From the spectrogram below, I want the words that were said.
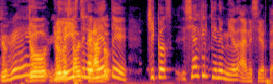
Yo, yo, me leíste la mente. Chicos, si alguien tiene miedo... Ah, no es cierto.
